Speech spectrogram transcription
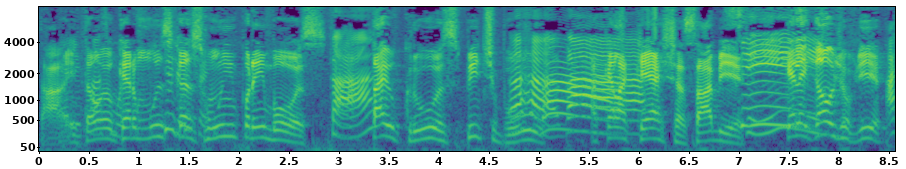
Tá, ele então eu muito. quero músicas ruins, porém boas. Tá. Taio Cruz, Pitbull, Ah, aquela queixa, sabe? Sim. Que é legal de ouvir. A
